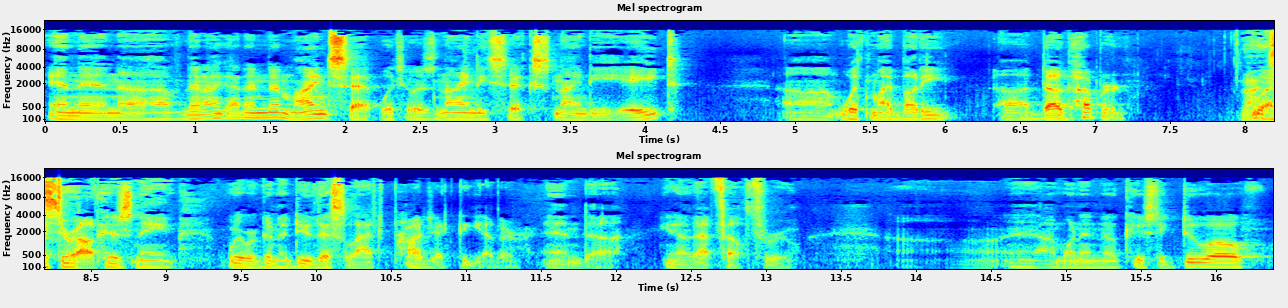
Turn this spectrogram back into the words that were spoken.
and then uh, then I got into Mindset, which was 96, 98, uh, with my buddy uh, Doug Hubbard, who I threw out his name. We were going to do this last project together, and uh, you know that fell through. Uh, and I went in an acoustic duo,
